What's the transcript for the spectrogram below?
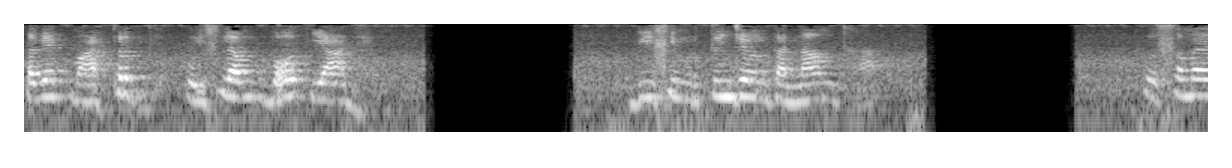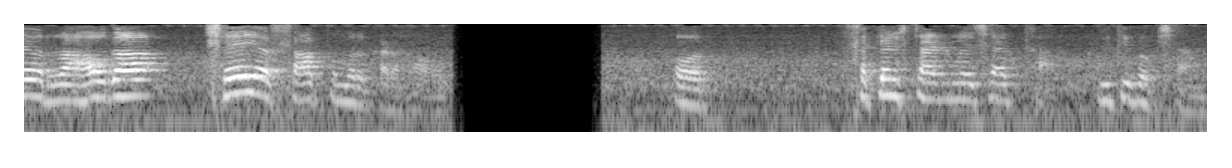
तब एक मास्टर थे इसलिए हमको बहुत याद है। बीसी मृत्युंजय उनका नाम था। उस समय रहा होगा छह या सात उम्र का रहा और सेकेंड स्टैंडर्ड में शायद था, द्वितीय कक्षा में।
